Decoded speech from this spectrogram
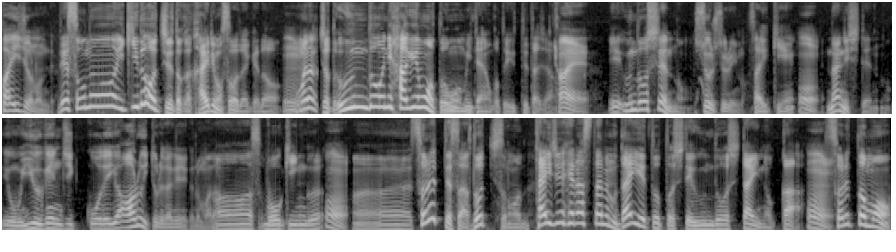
杯以上飲んででその行き道中とか帰りもそうだけど、うん。お前なんかちょっと運動に励もうと思うみたいなこと言ってたじゃん、はい。え運動してんの？一人一人今。最近？うん。何してんの？有言実行でいや歩いてるだけだけどまだ。あーウォーキング？うん。それってさどっち？その体重減らすためのダイエットとして運動したいのか、うん。それとも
